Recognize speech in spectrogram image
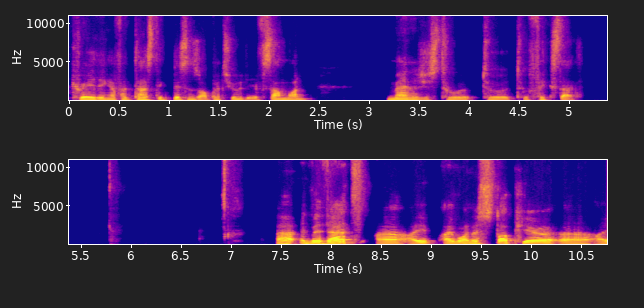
creating a fantastic business opportunity if someone manages to, to, to fix that. Uh, and with that, uh, I, I want to stop here. Uh, I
